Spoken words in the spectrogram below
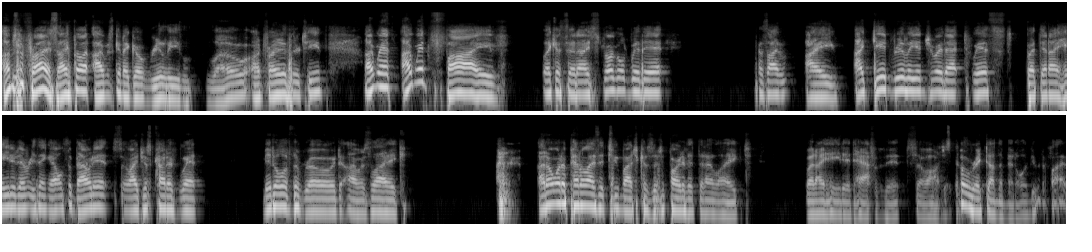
I'm surprised. I thought I was going to go really low on Friday the 13th. I went I went 5. Like I said, I struggled with it cuz I I I did really enjoy that twist, but then I hated everything else about it, so I just kind of went middle of the road. I was like I don't want to penalize it too much because there's part of it that I liked, but I hated half of it. So I'll just go right down the middle and give it a five.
